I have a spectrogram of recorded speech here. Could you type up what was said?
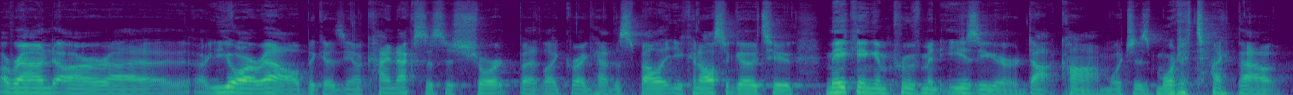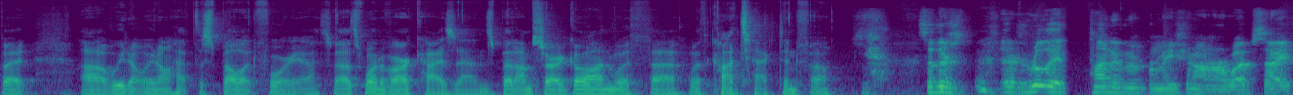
around our, uh, our, URL because you know KaiNexus is short, but like Greg had to spell it. You can also go to makingimprovementeasier.com, which is more to type out, but uh, we don't we don't have to spell it for you. So that's one of our kaizens. But I'm sorry, go on with uh, with contact info. Yeah. So there's there's really a ton of information on our website.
